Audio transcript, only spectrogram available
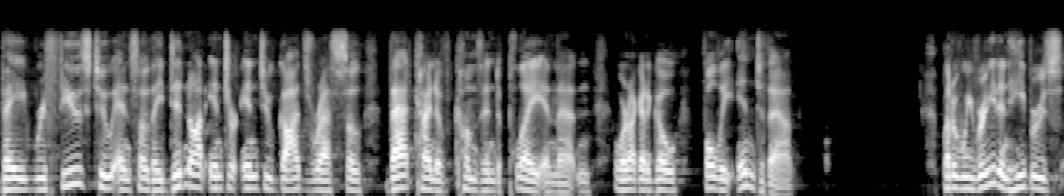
they refused to, and so they did not enter into God's rest. So that kind of comes into play in that. And we're not going to go fully into that. But we read in Hebrews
